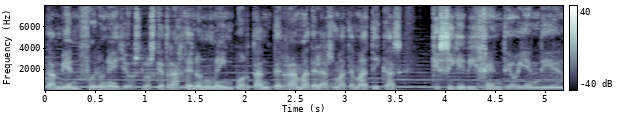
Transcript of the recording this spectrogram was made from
También fueron ellos los que trajeron una importante rama de las matemáticas que sigue vigente hoy en día.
